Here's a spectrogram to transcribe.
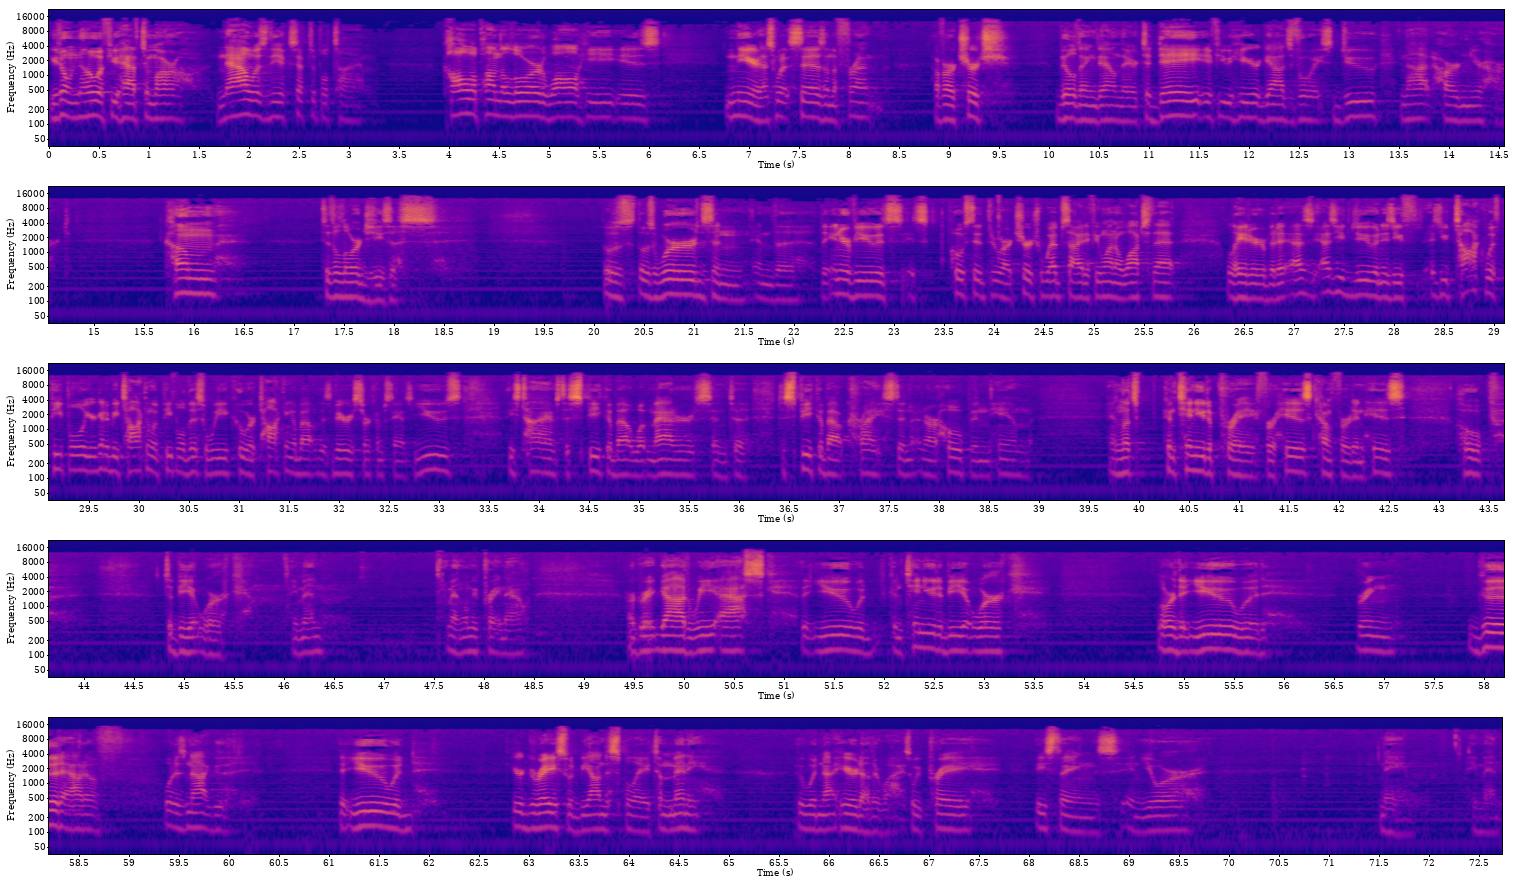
You don't know if you have tomorrow. Now is the acceptable time. Call upon the Lord while he is near. That's what it says on the front of our church building down there. Today, if you hear God's voice, do not harden your heart. Come to the Lord Jesus. Those, those words and, and the, the interview, it's, it's posted through our church website if you want to watch that later. But as, as you do and as you, as you talk with people, you're going to be talking with people this week who are talking about this very circumstance. Use these times to speak about what matters and to, to speak about Christ and, and our hope in Him. And let's continue to pray for His comfort and His hope to be at work. Amen. Amen. Let me pray now. Our great God, we ask that you would continue to be at work. Lord, that you would bring good out of what is not good. That you would, your grace would be on display to many who would not hear it otherwise. We pray these things in your name. Amen.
